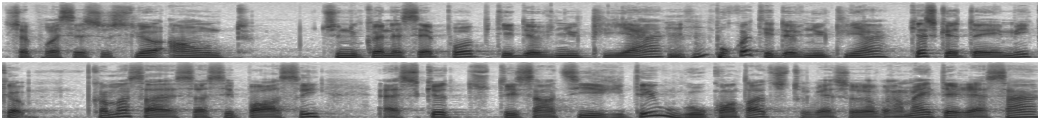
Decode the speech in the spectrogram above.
ce processus-là entre tu ne connaissais pas puis tu es devenu client. Mm-hmm. Pourquoi tu es devenu client? Qu'est-ce que tu as aimé? Comment ça, s'est passé? Est-ce que tu t'es senti irrité ou au contraire, tu trouvais ça vraiment intéressant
